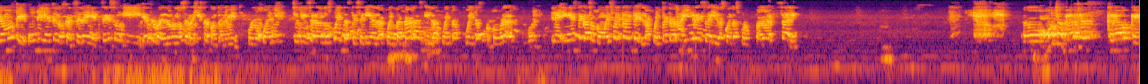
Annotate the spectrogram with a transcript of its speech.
digamos que un cliente nos cancela en exceso y ese valor no se registra contablemente, por lo cual se utilizarán dos cuentas, que sería la cuenta cajas y la cuenta cuentas por cobrar. En este caso, como es faltante, la cuenta caja ingresa y las cuentas por pagar salen. muchas gracias. Creo que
